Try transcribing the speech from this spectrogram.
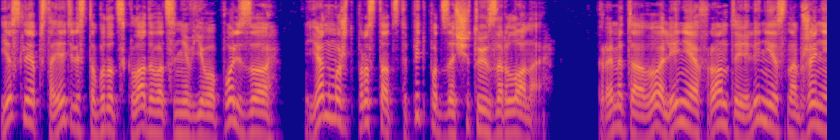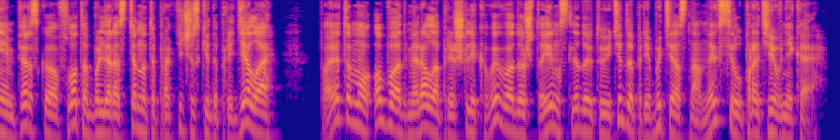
Если обстоятельства будут складываться не в его пользу, Ян может просто отступить под защиту из Орлона. Кроме того, линия фронта и линии снабжения имперского флота были растянуты практически до предела, Поэтому оба адмирала пришли к выводу, что им следует уйти до прибытия основных сил противника.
